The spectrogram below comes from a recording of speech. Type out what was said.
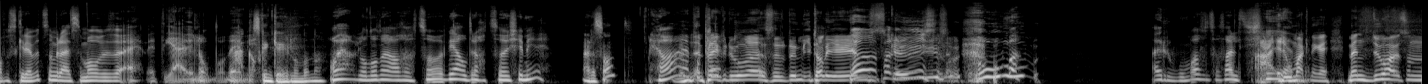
avskrevet som reisemål. Jeg vet ikke, jeg London. Det er ganske gøy, London. da Å ja, London har hatt så, Vi har aldri hatt så kjemi. Er det sant? Ja, jeg Men Pleier du å reise til den italienske Ja, Paris. Roma. Roma syns jeg er litt Nei. Roma er ikke noe gøy. Men du har jo sånn,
